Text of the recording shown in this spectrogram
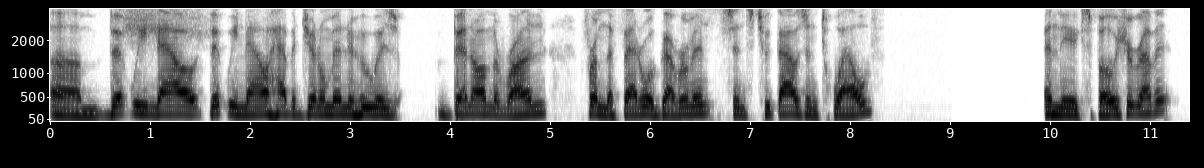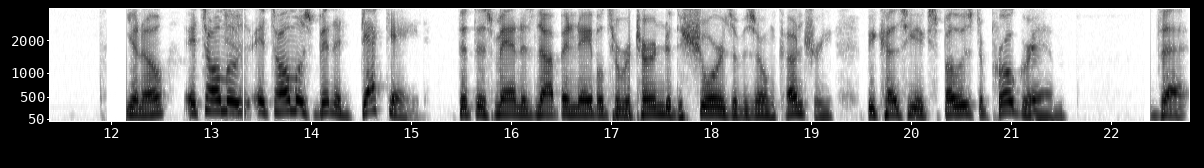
Um, that we now that we now have a gentleman who has been on the run from the federal government since 2012, and the exposure of it. You know, it's almost it's almost been a decade that this man has not been able to return to the shores of his own country because he exposed a program that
